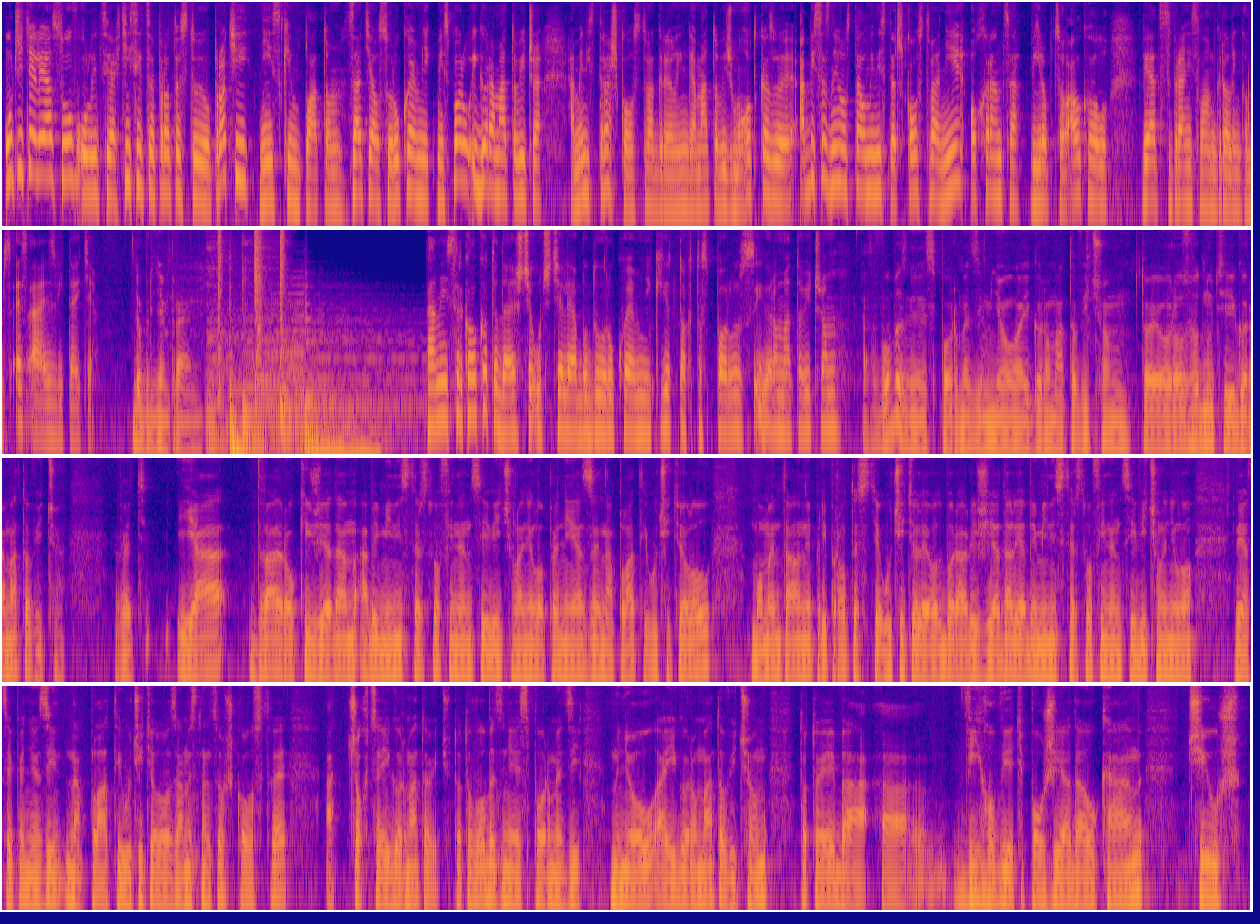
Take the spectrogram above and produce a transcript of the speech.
Učitelia sú v uliciach, tisíce protestujú proti nízkym platom. Zatiaľ sú rukojemníkmi sporu Igora Matoviča a ministra školstva Grelinga. Matovič mu odkazuje, aby sa z neho stal minister školstva, nie ochranca výrobcov alkoholu. Viac s Branislavom Grelingom z SAS. Vítajte. Dobrý deň, prajem. Pán minister, koľko teda ešte učitelia budú rukojemníky tohto sporu s Igorom Matovičom? A to vôbec nie je spor medzi mňou a Igorom Matovičom. To je o rozhodnutí Igora Matoviča. Veď ja dva roky žiadam, aby ministerstvo financí vyčlenilo peniaze na platy učiteľov. Momentálne pri proteste učiteľe odborári žiadali, aby ministerstvo financí vyčlenilo viacej peniazy na platy učiteľov a zamestnancov v školstve. A čo chce Igor Matovič? Toto vôbec nie je spor medzi mňou a Igorom Matovičom. Toto je iba vyhovieť požiadavkám či už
